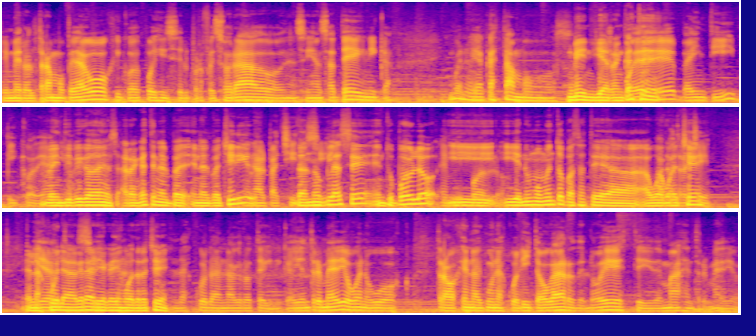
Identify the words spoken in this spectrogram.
Primero el tramo pedagógico, después hice el profesorado de enseñanza técnica. Bueno, y acá estamos. Bien, y arrancaste. De 20 y pico de años. 20 y pico de años. Arrancaste en el, en el Pachiri. En Alpachiri. Dando clase en tu pueblo. y, y, en un momento pasaste a, a en la escuela agraria que hay en Guatraché. En la escuela en la agrotécnica. Y entre medio, bueno, hubo, trabajé en alguna escuelita hogar del oeste y demás, entre medio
